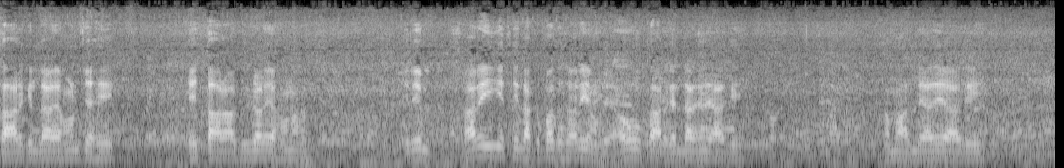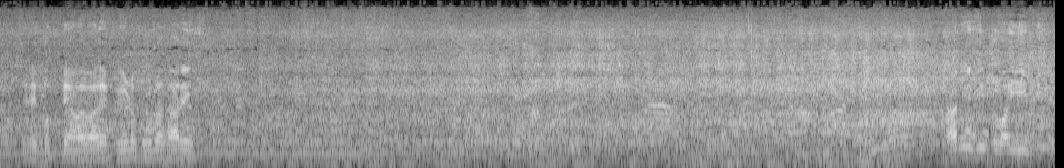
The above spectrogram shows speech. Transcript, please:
ਕਾਰਗਿਲ ਵਾਲੇ ਹੁਣ ਚਾਹੇ, ਇਹ ਤਾਰਾ ਫੀਡ ਵਾਲੇ ਹੁਣ, ਇਹਦੇ ਸਾਰੇ ਹੀ ਇੱਥੇ ਲਗਭਗ ਸਾਰੇ ਆਉਂਦੇ ਆ। ਉਹ ਕਾਰਗਿਲ ਵਾਲੇ ਦੇ ਆ ਗਏ, ਹਿਮਾਲਿਆ ਦੇ ਆ ਗਏ ਜਿਹੜੇ ਕੁੱਤਿਆਂ ਵਾਲੇ ਫੀਡ ਫੂਡ ਆ ਸਾਰੇ। ਸਾਰੀਆਂ ਹੀ ਦਵਾਈਆਂ ਹੀ ਨੇ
